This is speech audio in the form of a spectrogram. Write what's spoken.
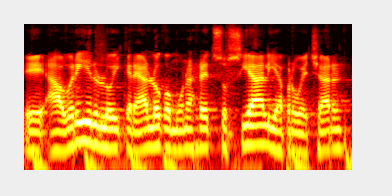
eh, abrirlo y crearlo como una red social y aprovechar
